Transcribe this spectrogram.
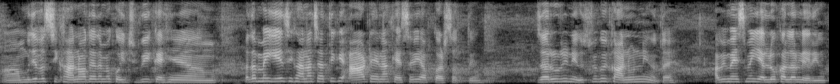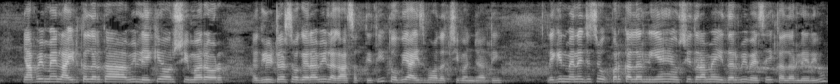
आ, मुझे बस सिखाना होता है तो मैं कुछ भी कहें मतलब मैं ये सिखाना चाहती हूँ कि आर्ट है ना कैसे भी आप कर सकते हो। ज़रूरी नहीं उसमें कोई कानून नहीं होता है। अभी मैं इसमें येलो कलर ले रही हूँ। यहाँ पे मैं लाइट कलर का अभी लेके और शिमर और ग्लिटर्स वगैरह भी लगा सकती थी तो भी आइज़ बहुत अच्छी बन जाती। लेकिन मैंने जैसे ऊपर कलर लिए हैं उसी तरह मैं इधर भी वैसे ही कलर ले रही हूँ।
